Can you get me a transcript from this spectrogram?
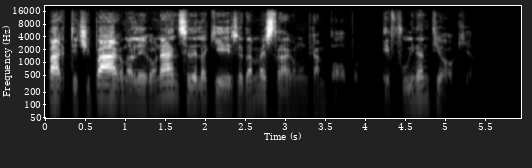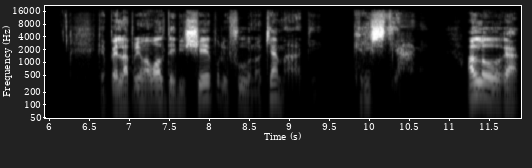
parteciparono alle ronanze della Chiesa ed ammaestrarono un gran popolo. E fu in Antiochia che per la prima volta i discepoli furono chiamati cristiani. Allora,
